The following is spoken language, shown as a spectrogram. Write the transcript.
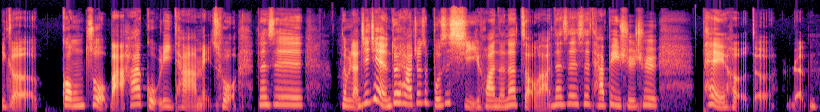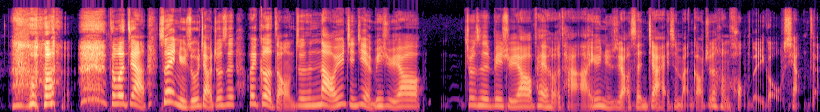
一个工作吧。他鼓励他，没错。但是怎么讲，经纪人对他就是不是喜欢的那种啊。但是是他必须去配合的人。怎么讲？所以女主角就是会各种就是闹，因为经纪人必须要就是必须要配合他，因为女主角身价还是蛮高，就是很红的一个偶像。这样，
